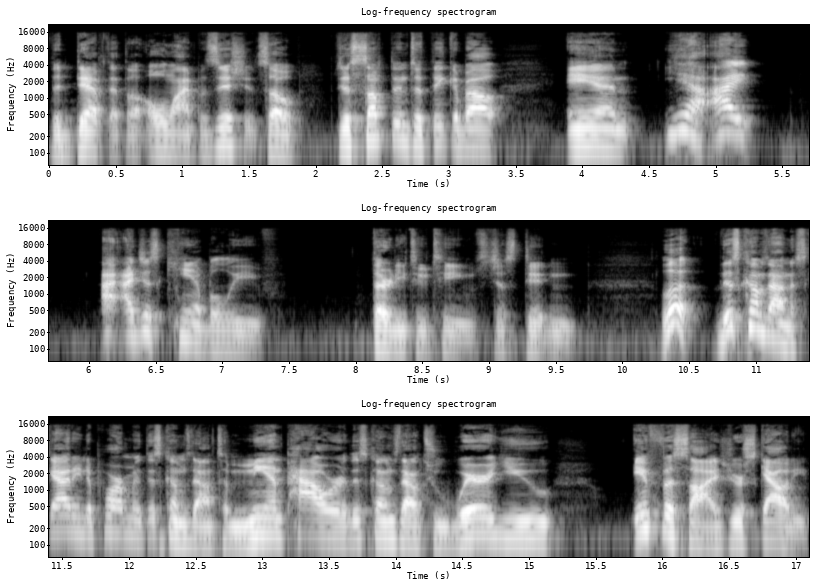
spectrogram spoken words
the depth at the O line position? So, just something to think about. And yeah, I, I, I just can't believe 32 teams just didn't look, this comes down to scouting department. This comes down to manpower. This comes down to where you emphasize your scouting.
